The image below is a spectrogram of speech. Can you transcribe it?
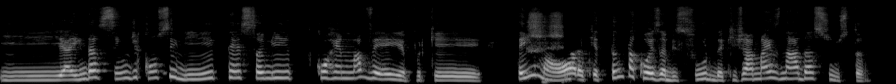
e ainda assim de conseguir ter sangue correndo na veia, porque tem uma hora que é tanta coisa absurda que jamais nada assusta.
